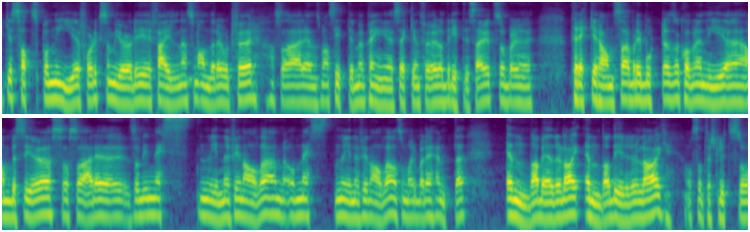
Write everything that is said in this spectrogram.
ikke sats på nye folk som gjør de feilene som andre har gjort før. Altså Er det en som har sittet med pengesekken før og driti seg ut, så blir, trekker han seg og blir borte. Så kommer en ny eh, ambisiøs, og så er det så de nesten vinner finale. Og nesten vinner finale, og så må de bare hente enda bedre lag, enda dyrere lag. Og så til slutt så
